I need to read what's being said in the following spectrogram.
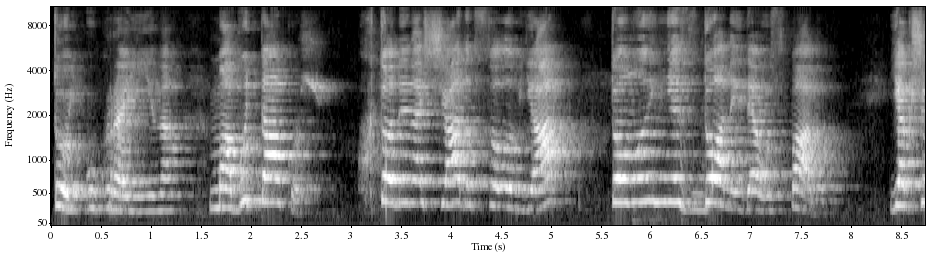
то й Україна, мабуть, також. Хто не нащадок солов'я, тому й гніздо не йде у спадок. Якщо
